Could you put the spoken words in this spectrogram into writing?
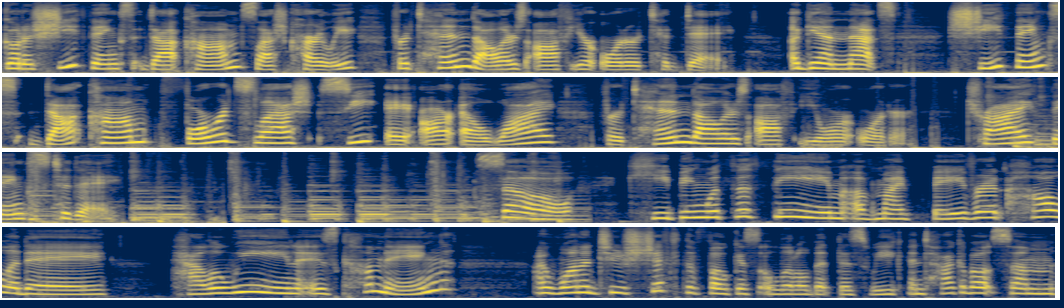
Go to shethinx.com slash Carly for $10 off your order today. Again, that's shethinx.com forward slash C A R L Y for $10 off your order. Try Thinx today. So, keeping with the theme of my favorite holiday, Halloween is coming. I wanted to shift the focus a little bit this week and talk about some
